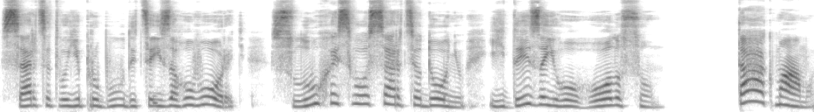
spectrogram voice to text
серце твоє пробудеться і заговорить. Слухай свого серця, доню, і йди за його голосом. Так, мамо,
